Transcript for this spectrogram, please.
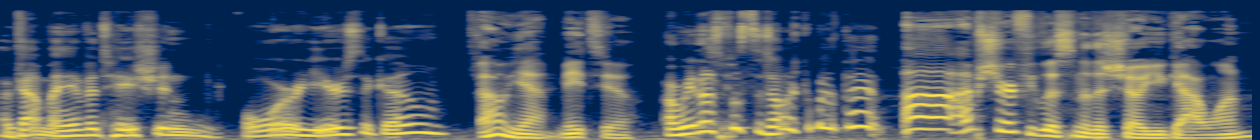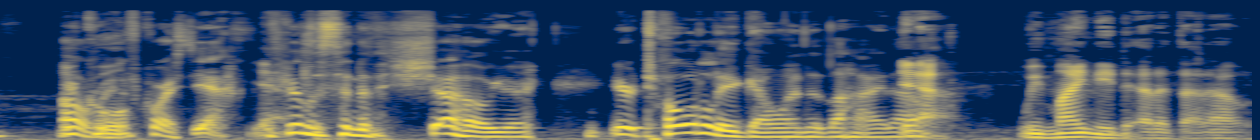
I got my invitation four years ago. Oh, yeah, me too. Are we not supposed to talk about that? Uh, I'm sure if you listen to the show, you got one. Oh, cool. of course, yeah. If you're listening to the show, you're you're totally going to the hideout. Yeah. We might need to edit that out.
